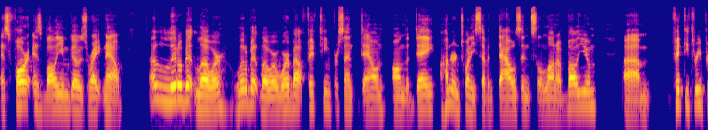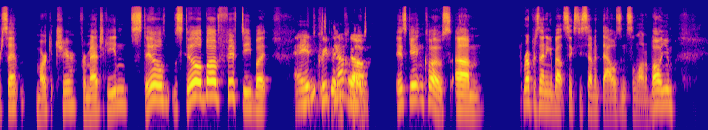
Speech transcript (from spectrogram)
As far as volume goes right now, a little bit lower, a little bit lower. We're about 15% down on the day, 127,000 Solana volume. Um, 53% market share for Magic Eden. Still, still above 50, but hey, it's, it's creeping up close. though. It's getting close. Um, representing about 67,000 Solana volume.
